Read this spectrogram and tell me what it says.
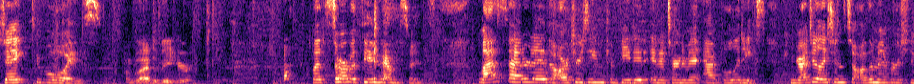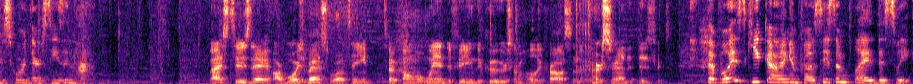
Jake DuBois. I'm glad to be here. Let's start with the announcements. Last Saturday, the archery team competed in a tournament at Bullitt East. Congratulations to all the members who scored their season high. Last Tuesday, our boys basketball team took home a win defeating the Cougars from Holy Cross in the first round of districts. The boys keep going in postseason play this week.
